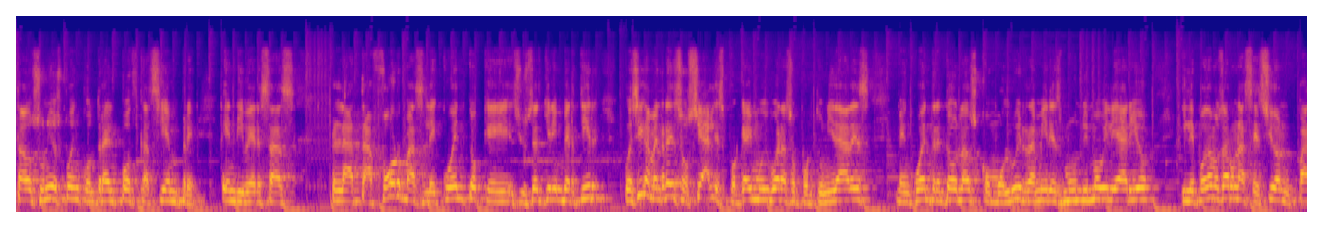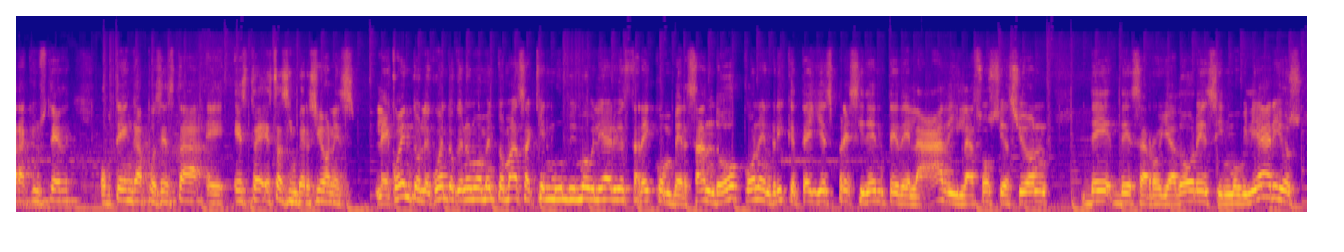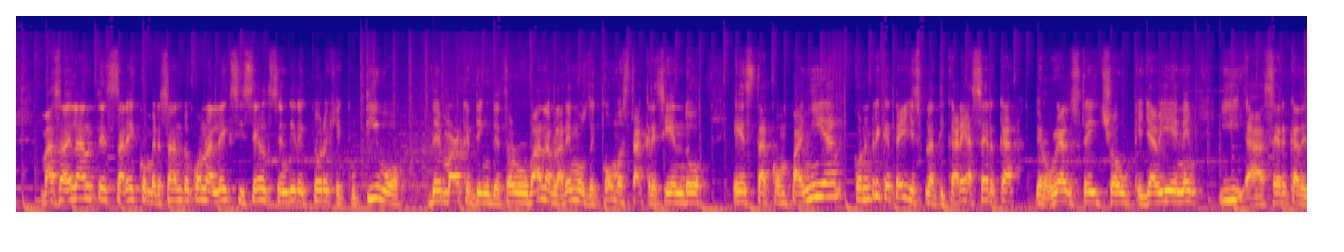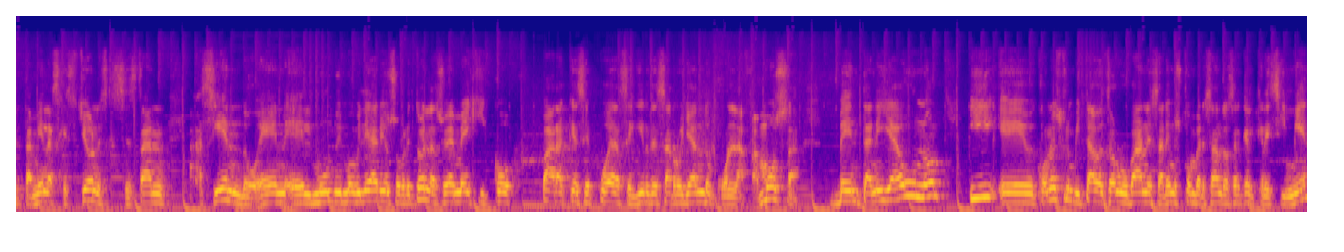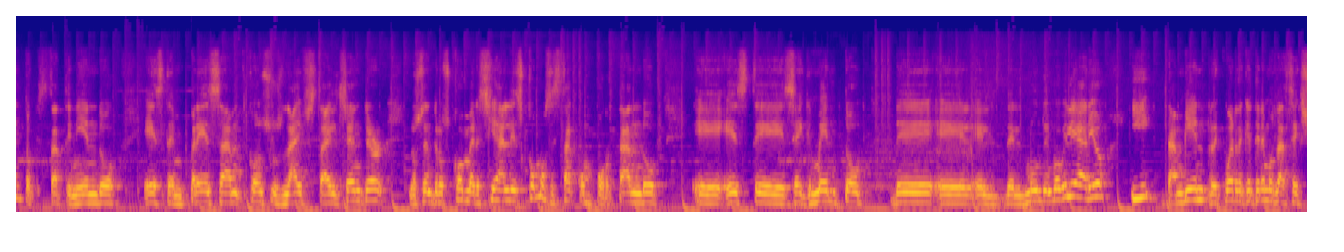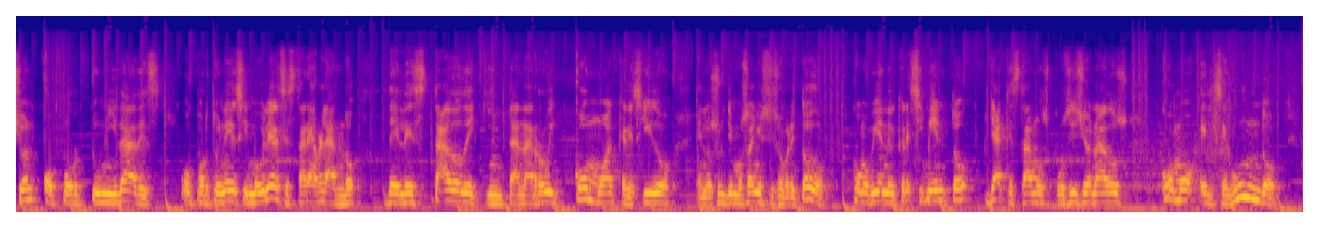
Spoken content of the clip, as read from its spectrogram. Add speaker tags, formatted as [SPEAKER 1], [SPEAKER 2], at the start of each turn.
[SPEAKER 1] Estados Unidos. Puede encontrar el podcast siempre en diversas plataformas. Le cuento que si usted quiere invertir, pues sígame en redes sociales porque hay muy buenas oportunidades. Me encuentra en todos lados como Luis Ramírez Mundo Inmobiliario y le podemos dar una sesión para que usted obtenga pues esta, eh, estas inversiones. Le cuento, le cuento que en un momento más aquí en Mundo Inmobiliario estaré conversando con Enrique Telles, presidente de la ADI, la Asociación de Desarrolladores Inmobiliarios. Más adelante estaré conversando con Alexis Elsen, director ejecutivo de marketing de Thor Urban. Hablaremos de cómo está creciendo esta compañía. Con Enrique Telles platicaré acerca del Real Estate Show que ya viene y acerca de también las gestiones que se están haciendo en el mundo inmobiliario, sobre todo en la Ciudad de México, para que se pueda seguir desarrollando con la famosa Ventanilla 1 y eh, con nuestro invitado de Thor Urban estaremos conversando acerca del crecimiento que está teniendo esta empresa con sus lifestyle center, los centros comerciales, cómo se está comportando eh, este segmento de, del mundo inmobiliario y también recuerde que tenemos la sección oportunidades, oportunidades inmobiliarias. Estaré hablando del estado de Quintana Roo y cómo ha crecido en los últimos años y sobre todo cómo viene el crecimiento ya que estamos posicionados como el segundo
